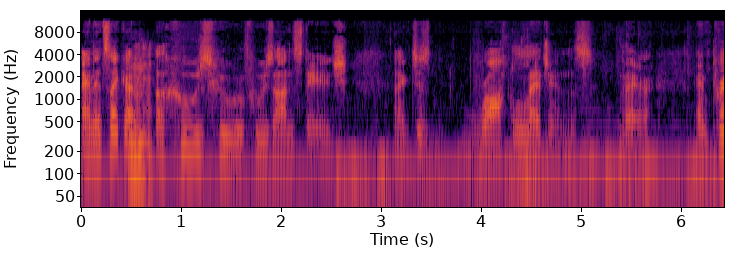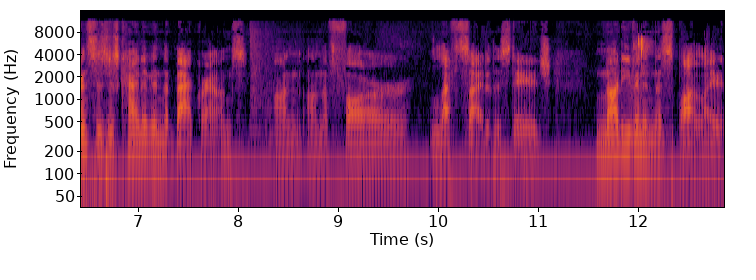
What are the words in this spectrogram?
and it's like a, mm-hmm. a who's who of who's on stage, like just rock legends there, and Prince is just kind of in the backgrounds on on the far left side of the stage, not even in the spotlight.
